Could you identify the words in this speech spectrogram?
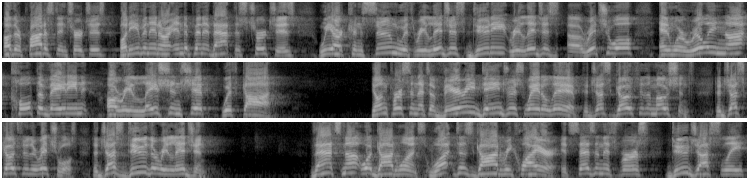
other Protestant churches, but even in our independent Baptist churches, we are consumed with religious duty, religious uh, ritual, and we're really not cultivating a relationship with God. Young person, that's a very dangerous way to live, to just go through the motions, to just go through the rituals, to just do the religion. That's not what God wants. What does God require? It says in this verse do justly,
